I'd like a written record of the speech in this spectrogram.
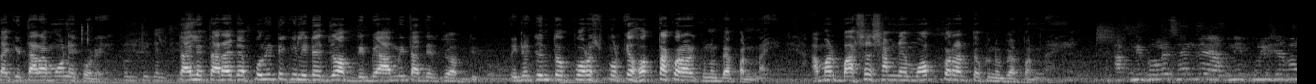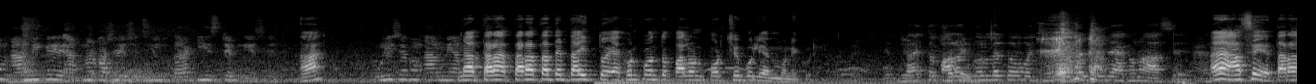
থাকি তারা মনে করে তাহলে তারা এটা পলিটিক্যালি এটা জব দিবে আমি তাদের জব দিব। এটার জন্য তো পরস্পরকে হত্যা করার কোনো ব্যাপার নাই। আমার বাসার সামনে মব করার তো কোনো ব্যাপার নাই। আপনি বলেছেন যে আপনি পুলিশ এবং আর্মিকে আপনার পাশে এসেছিল তারা কি স্টেপ নিয়েছে? হ্যাঁ না তারা তারা তাদের দায়িত্ব এখন পর্যন্ত পালন করছে বলে আমি মনে করি। দায়িত্ব পালন করলে তো ওই ছেলে বলছে যে এখনও আছে। হ্যাঁ আছে তারা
